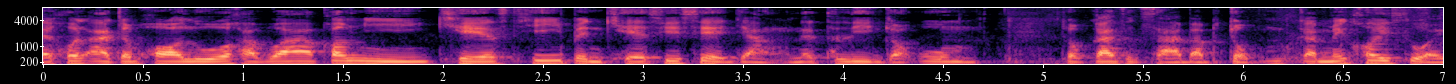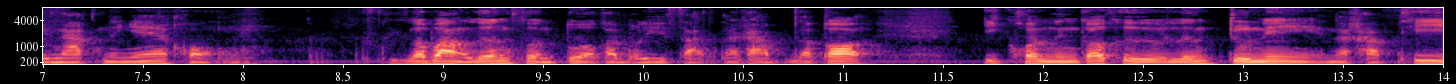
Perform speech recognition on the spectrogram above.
าย ๆ คนอาจจะพอรู้ครับว่าก็มีเคสที่เป็นเคสพิเศษอย่างเนทลีนกับอุ้ม จบการศึกษาแบบจบกันไม่ค่อยสวยนักในแง่ของระหว่างเรื่องส่วนตัวกับบริษัทนะครับ แล้วก็อีกคนหนึ่งก็คือเรื่องจูเน่นะครับที่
